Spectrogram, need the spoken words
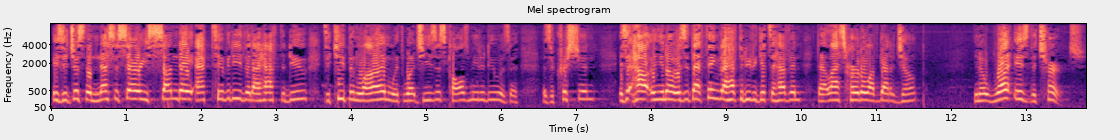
Is it just a necessary Sunday activity that I have to do to keep in line with what Jesus calls me to do as a, as a Christian? Is it how, you know, is it that thing that I have to do to get to heaven? That last hurdle I've got to jump? You know, what is the church?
